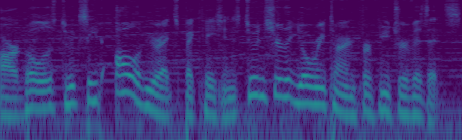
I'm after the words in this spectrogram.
Our goal is to exceed all of your expectations to ensure that you'll return for future visits.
